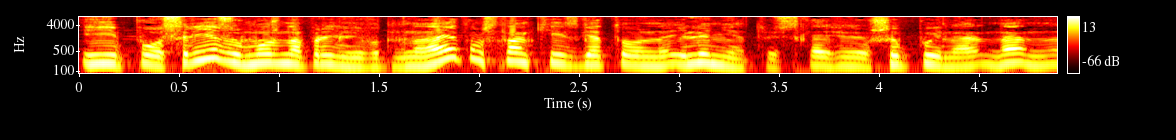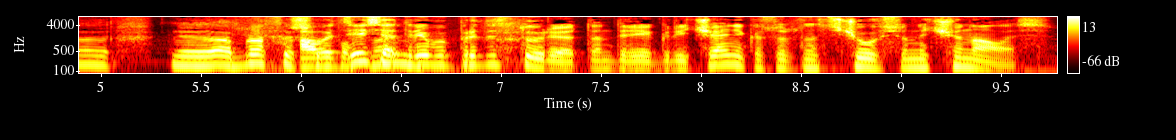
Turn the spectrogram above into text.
и по срезу можно определить, вот на этом станке изготовлено или нет. То есть, сказать, шипы, на, на, на э, образцы шипов. А вот здесь на... я требую предысторию от Андрея Гречаника, собственно, с чего все начиналось.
